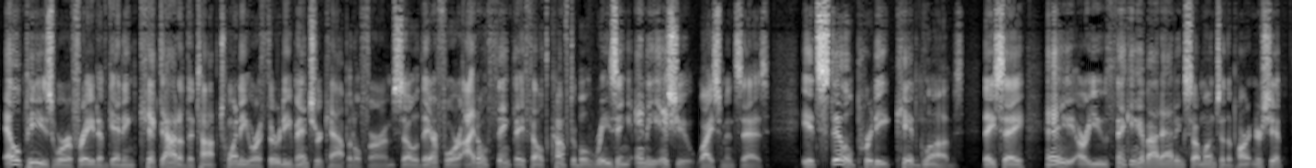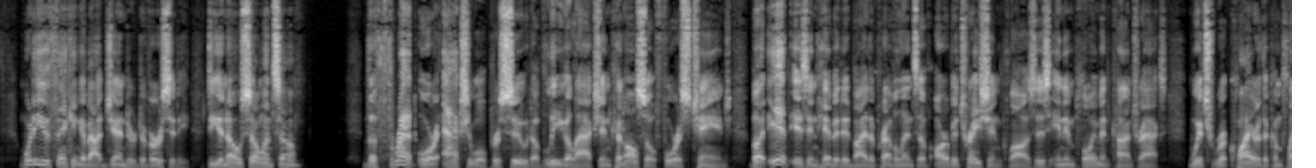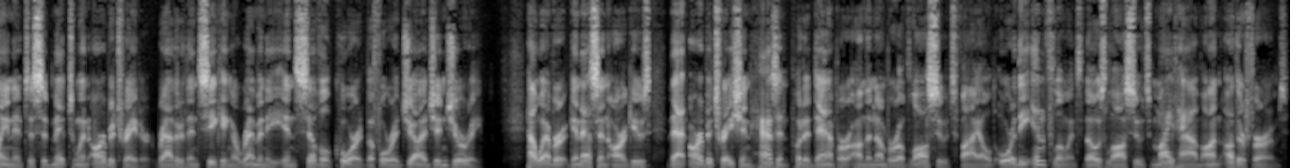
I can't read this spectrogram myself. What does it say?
LPs were afraid of getting kicked out of the top 20 or 30 venture capital firms, so therefore I don't think they felt comfortable raising any issue, Weissman says. It's still pretty kid gloves. They say, Hey, are you thinking about adding someone to the partnership? What are you thinking about gender diversity? Do you know so and so? The threat or actual pursuit of legal action can also force change, but it is inhibited by the prevalence of arbitration clauses in employment contracts, which require the complainant to submit to an arbitrator rather than seeking a remedy in civil court before a judge and jury. However, Ganesan argues that arbitration hasn't put a damper on the number of lawsuits filed or the influence those lawsuits might have on other firms.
